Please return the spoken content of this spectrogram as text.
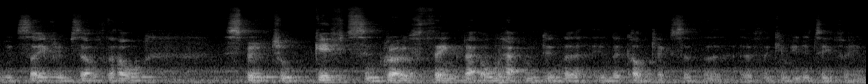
would say for himself the whole spiritual gifts and growth thing that all happened in the in the context of the of the community for him.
